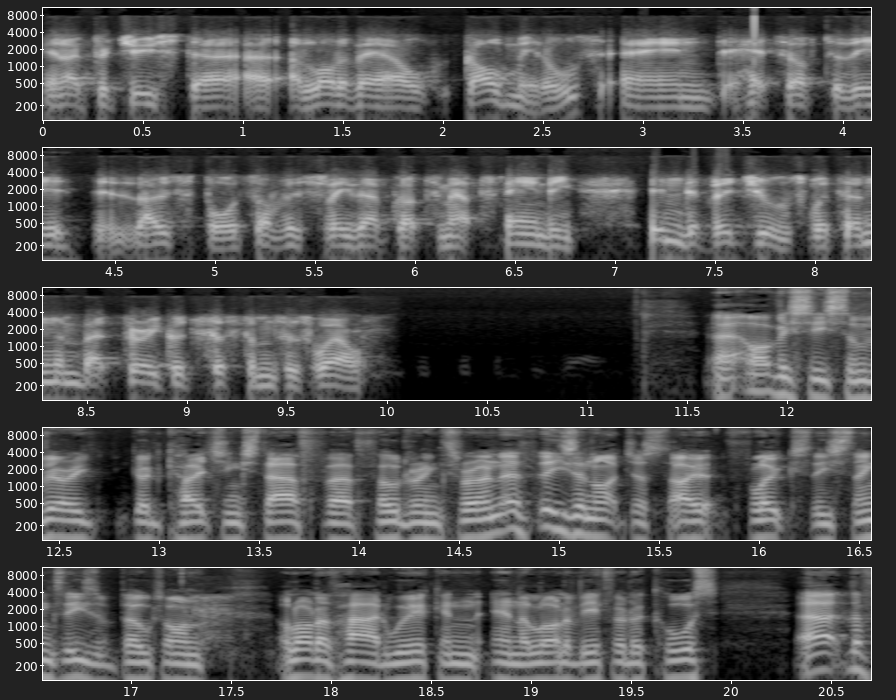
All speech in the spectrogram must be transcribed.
you know, produced a, a, lot of our gold medals. And hats off to their, those sports. Obviously, they've got some outstanding individuals within them, but very good systems as well. Uh, obviously, some very good coaching staff uh, filtering through. And these are not just uh, flukes, these things. These are built on a lot of hard work and, and a lot of effort, of course. Uh, the,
